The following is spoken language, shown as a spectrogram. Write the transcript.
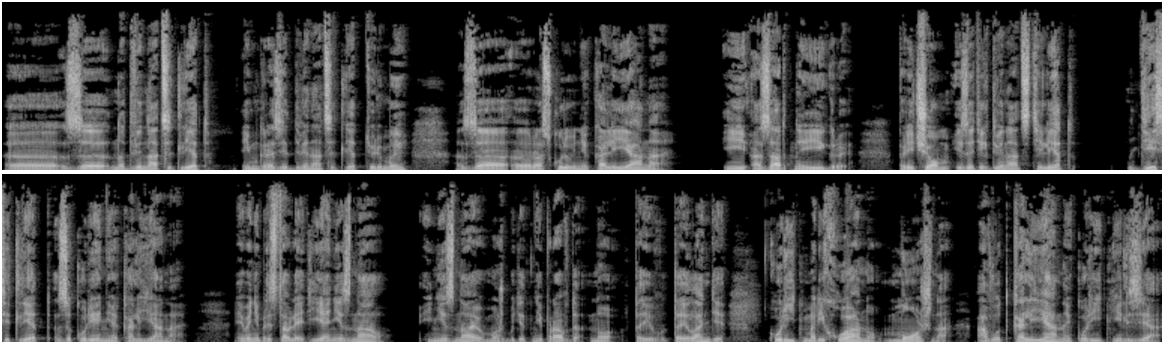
э, за, на 12 лет, им грозит 12 лет тюрьмы, за э, раскуривание кальяна и азартные игры. Причем из этих 12 лет 10 лет за курение кальяна. И вы не представляете, я не знал, и не знаю, может быть, это неправда, но в Таиланде курить марихуану можно, а вот кальяны курить нельзя.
